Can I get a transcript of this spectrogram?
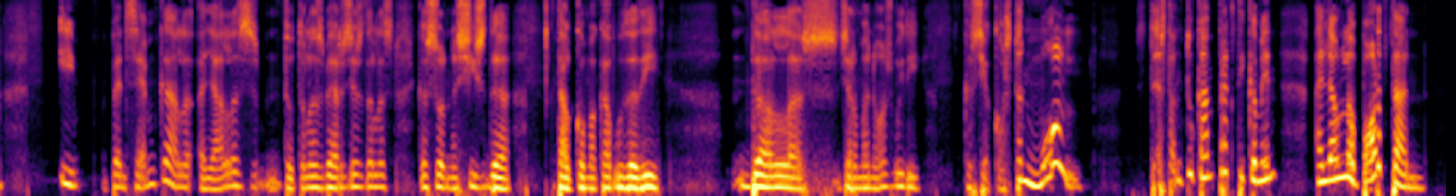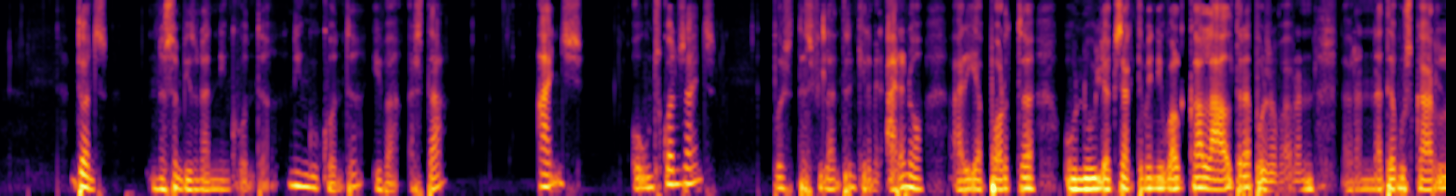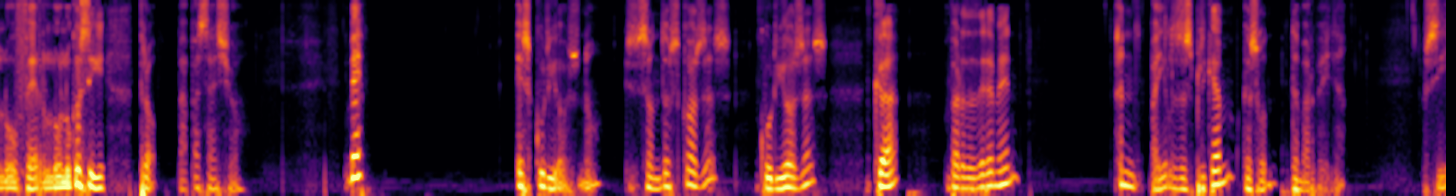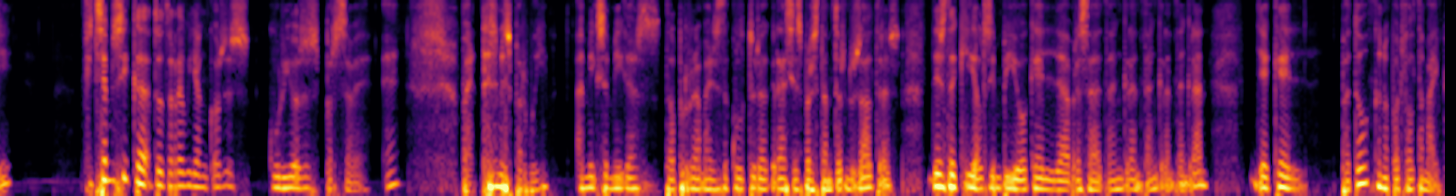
I pensem que allà les, totes les verges de les, que són així de, tal com acabo de dir, de les germanors, vull dir, que s'hi acosten molt. Estan tocant pràcticament allà on la porten. Doncs no se'n havia donat ningú compte, ningú compte, i va estar anys, o uns quants anys, pues, desfilant tranquil·lament. Ara no, ara ja porta un ull exactament igual que l'altre, pues, hauran, hauran anat a buscar-lo, fer-lo, el que sigui, però va passar això. Bé, és curiós, no? Són dues coses curioses que verdaderament en, vaja, les expliquem que són de Marbella. O sigui, fixem-s'hi que tot arreu hi ha coses curioses per saber. Eh? Bé, res més per avui. Amics, amigues del programa Aires de Cultura, gràcies per estar amb tots nosaltres. Des d'aquí els envio aquell abraçada tan gran, tan gran, tan gran i aquell petó que no pot faltar mai.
